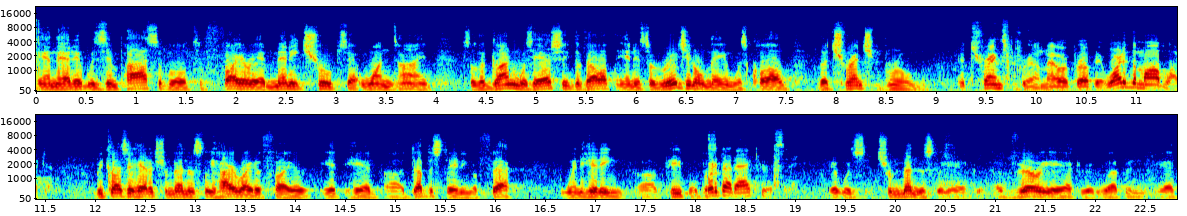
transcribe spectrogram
and that it was impossible to fire at many troops at one time. So the gun was actually developed and its original name was called the trench broom. The trench broom, how appropriate. Why did the mob like it? Because it had a tremendously high rate of fire, it had a devastating effect when hitting uh, people. But what about accuracy? It was tremendously accurate, a very accurate weapon at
